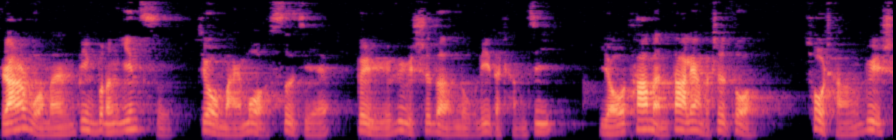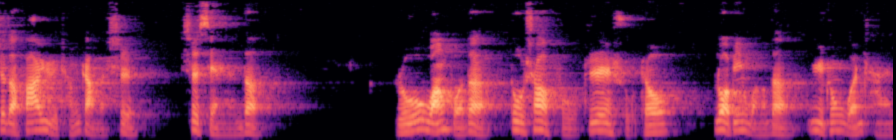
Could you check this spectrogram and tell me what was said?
然而，我们并不能因此。就埋没四杰对于律师的努力的成绩，由他们大量的制作促成律师的发育成长的事是显然的。如王勃的《杜少府之任蜀州》，骆宾王的《狱中闻蝉》，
